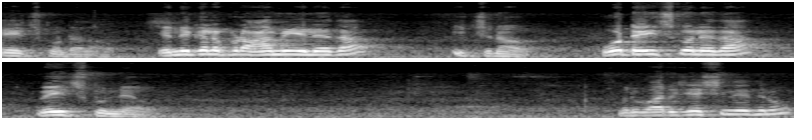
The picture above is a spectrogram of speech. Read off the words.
చేయించుకుంటున్నావు. ఎన్నికలప్పుడు హామీ లేదా? ఇచ్చినావు. ఓటు వేయించుకోలేదా? వేయించుకున్నావు. మరి వారు చేసింది ఏది నువ్వు?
